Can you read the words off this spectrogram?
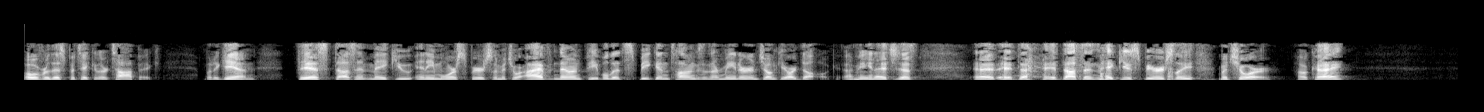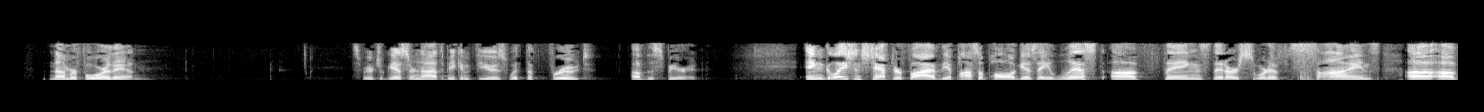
over this particular topic. But again, this doesn't make you any more spiritually mature. I've known people that speak in tongues and they're meaner than junkyard dog. I mean, it's just, it, it, it doesn't make you spiritually mature. Okay? Number four, then. Spiritual gifts are not to be confused with the fruit of the Spirit. In Galatians chapter 5, the Apostle Paul gives a list of things that are sort of signs uh, of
